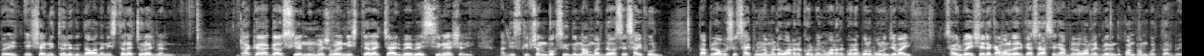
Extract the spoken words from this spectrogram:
তো এই এই শাড়ি নিতে হলে কিন্তু আমাদের নিচতলায় চলে আসবেন। ঢাকা, গাউসিয়া সময় নিচতলায় চার বাই বাই সিমের শাড়ি আর ডিসক্রিপশন বক্সে কিন্তু নাম্বার দেওয়া আছে সাইফুল। তারপরে অবশ্যই সাইফুল নাম্বারটা অর্ডার করবেন। অর্ডার করে বলে বলুন যে, ভাই, সাইফুল ভাই, সেটা কামাল ভাইয়ের কাছে আছে আপনারা অর্ডারগুলো কিন্তু কনফার্ম করতে পারবে।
